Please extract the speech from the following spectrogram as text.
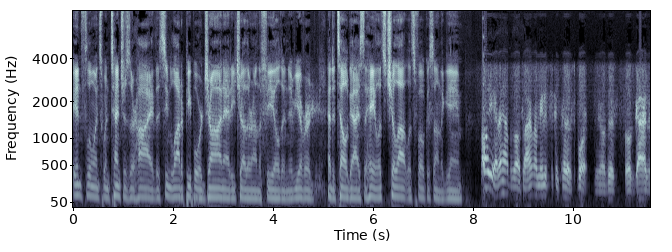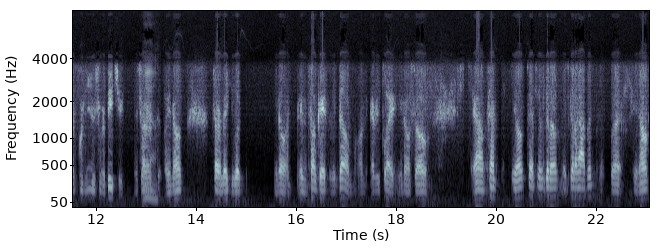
influence when tensions are high. There seemed a lot of people were jawing at each other on the field, and have you ever had to tell guys that, hey, let's chill out, let's focus on the game? Oh yeah, that happens all the time. I mean, it's a competitive sport. You know, there's those guys in front of you trying to beat you. They're trying Yeah. to, you know, trying to make you look, you know, in some cases dumb on every play. You know, so yeah, temp, you know, tension is gonna it's gonna happen, but you know,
